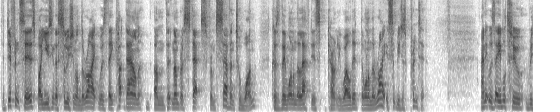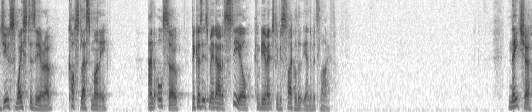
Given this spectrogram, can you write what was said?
The difference is, by using the solution on the right, was they cut down um, the number of steps from seven to one, because the one on the left is currently welded, the one on the right is simply just printed. And it was able to reduce waste to zero, cost less money, and also, because it's made out of steel, can be eventually recycled at the end of its life. Nature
